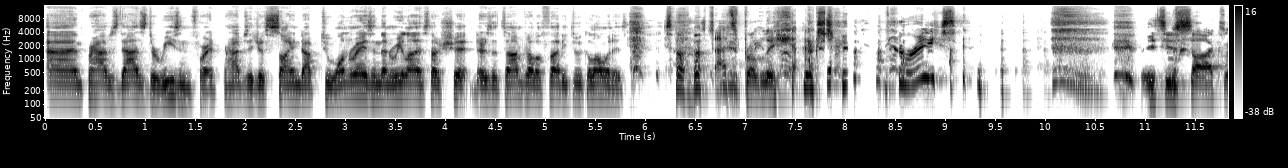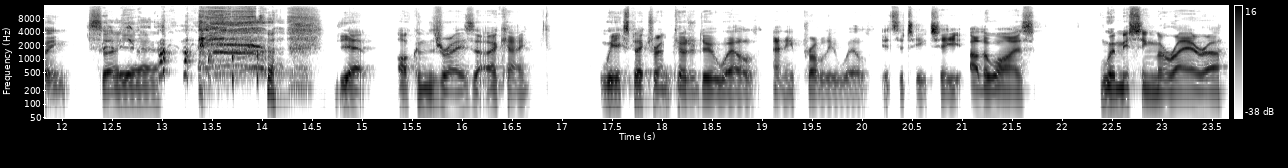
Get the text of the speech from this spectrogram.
and perhaps that's the reason for it. Perhaps they just signed up to one race and then realized, oh shit, there's a time trial of 32 kilometers. So- That's probably actually the reason. this is cycling. So yeah. yeah, Occam's razor. Okay. We expect Remco to do well, and he probably will. It's a TT. Otherwise, we're missing Moreira,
